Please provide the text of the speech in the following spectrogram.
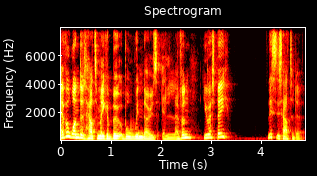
Ever wondered how to make a bootable Windows 11 USB? This is how to do it.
